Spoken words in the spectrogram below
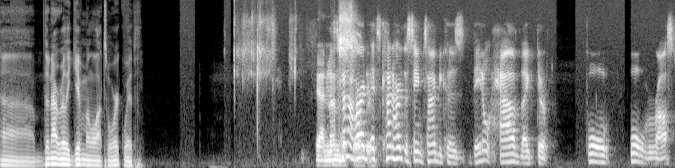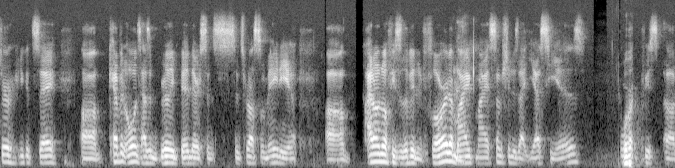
um, they're not really giving him a lot to work with. yeah none it's kind of hard. It's kind of hard at the same time because they don't have like their full full roster. You could say um, Kevin Owens hasn't really been there since since WrestleMania. Um, I don't know if he's living in Florida. My my assumption is that yes, he is. Or Well, if he's uh,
